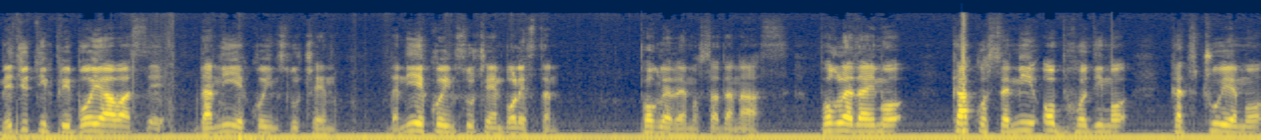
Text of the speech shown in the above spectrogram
Međutim, pribojava se da nije kojim slučajem, da nije kojim slučajem bolestan. Pogledajmo sada nas. Pogledajmo kako se mi obhodimo kad čujemo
